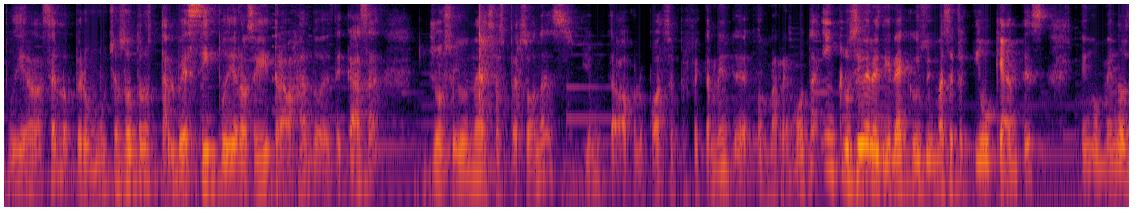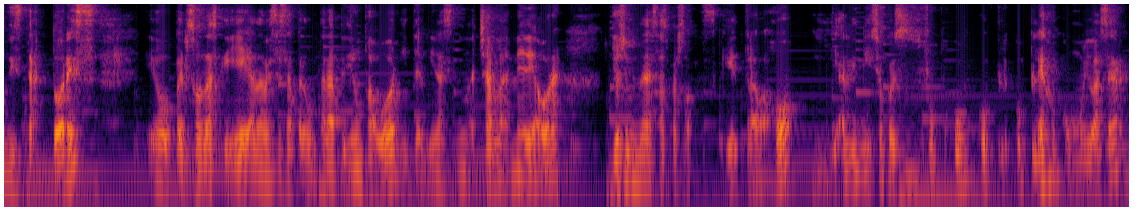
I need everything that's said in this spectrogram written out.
pudieron hacerlo, pero muchos otros tal vez sí pudieron seguir trabajando desde casa. Yo soy una de esas personas, yo mi trabajo lo puedo hacer perfectamente de forma remota, inclusive les diría que hoy soy más efectivo que antes, tengo menos distractores eh, o personas que llegan a veces a preguntar, a pedir un favor y termina siendo una charla de media hora. Yo soy una de esas personas que trabajó y al inicio pues fue un poco complejo cómo iba a ser,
